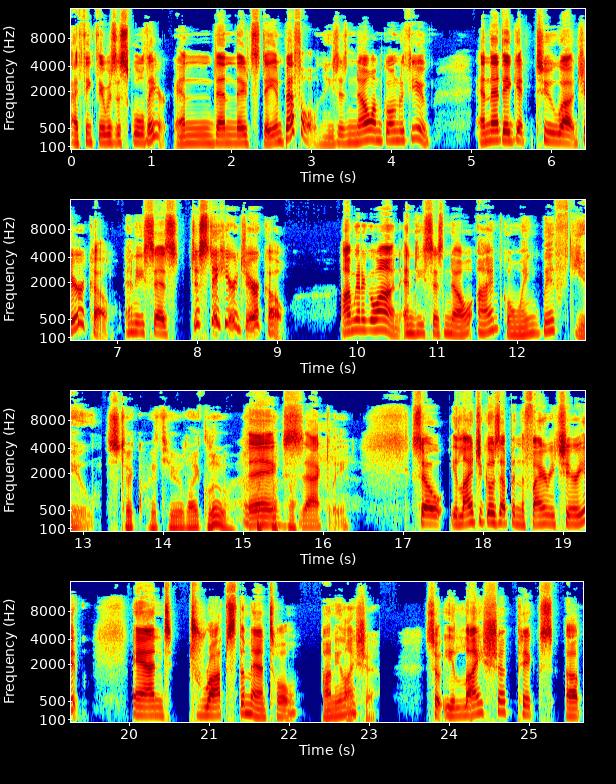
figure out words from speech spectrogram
I think there was a school there. And then they stay in Bethel. And he says, no, I'm going with you. And then they get to uh, Jericho and he says, just stay here in Jericho. I'm going to go on. And he says, no, I'm going with you. Stick with you like glue. exactly. So Elijah goes up in the fiery chariot and drops the mantle on Elisha. So Elisha picks up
